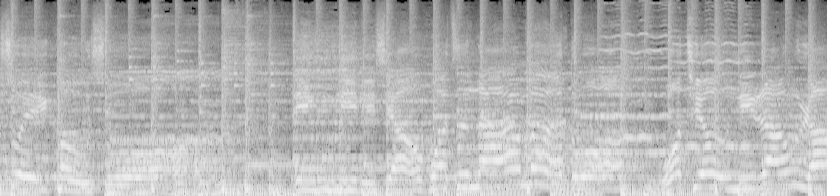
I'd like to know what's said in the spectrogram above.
随口说。听你的小伙子那么多，我求你饶饶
